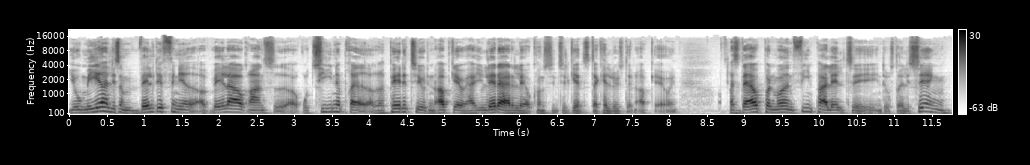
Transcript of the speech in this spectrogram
jo mere ligesom veldefineret og velafgrænset og rutinepræget og repetitiv en opgave er, jo lettere er det at lave kunstig intelligens, der kan løse den opgave. Ikke? Altså, der er jo på en måde en fin parallel til industrialiseringen.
